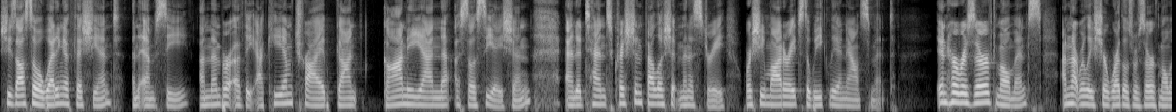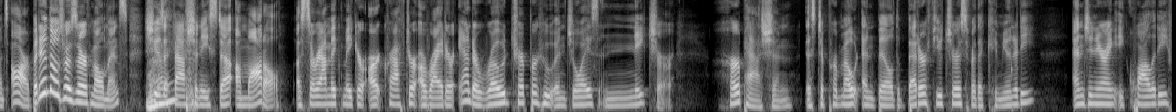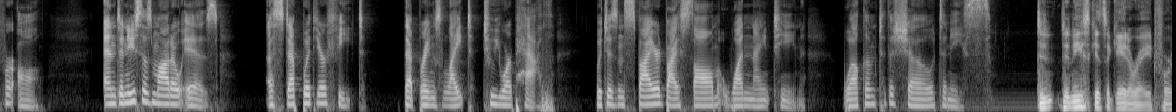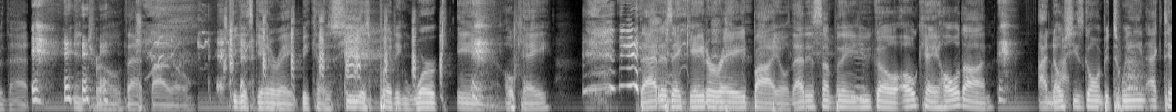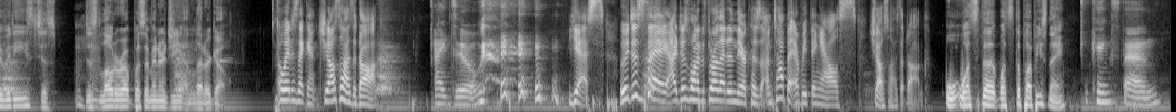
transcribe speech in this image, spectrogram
She's also a wedding officiant, an MC, a member of the Akyem Tribe Ghanaian Association, and attends Christian Fellowship Ministry, where she moderates the weekly announcement. In her reserved moments, I'm not really sure where those reserved moments are, but in those reserved moments, she is a fashionista, a model, a ceramic maker, art crafter, a writer, and a road tripper who enjoys nature. Her passion is to promote and build better futures for the community, engineering equality for all. And Denise's motto is a step with your feet that brings light to your path, which is inspired by Psalm 119. Welcome to the show, Denise. Den- Denise gets a Gatorade for that intro, that bio. She gets Gatorade because she is putting work in, okay? That is a Gatorade bio. That is something you go, okay, hold on. I know she's going between activities. Just just mm-hmm. load her up with some energy and let her go. Oh, wait a second. She also has a dog. I do. Yes. Let me just say, I just wanted to throw that in there because on top of everything else, she also has a dog. What's the what's the puppy's name? Kingston,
